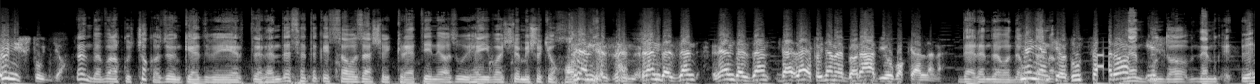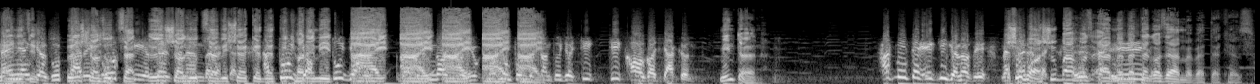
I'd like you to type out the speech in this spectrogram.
Ön is tudja. Rendben van, akkor csak az önkedvéért rendezhetek egy szavazást, hogy kreténe az új helyi vagy sem, és hogyha hat... Rendezzen, rendezzen, rendezzen, de lehet, hogy nem ebbe a rádióba kellene. De rendben van, de Menjen utána... ki az utcára, Nem gondolom, nem... menjen ki az utcára, az és ott utcán, ő se az utcán viselkedett Hát így, tudja, hanem itt tudja, állj, állj, állj, állj, állj. tudja, hogy kik, kik hallgatják önt. Mint ön? Hát mint igen azért. Suba subához, elmebeteg az elmebeteghez.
